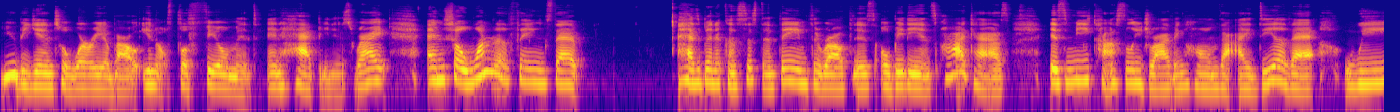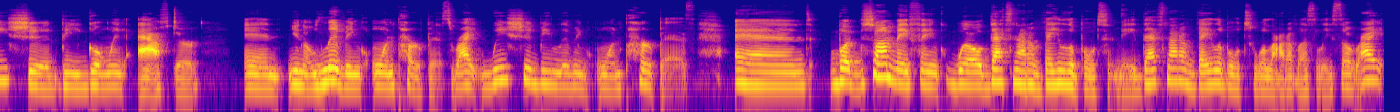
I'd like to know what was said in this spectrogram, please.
you begin to worry about, you know, fulfillment and happiness, right? And so one of the things that has been a consistent theme throughout this obedience podcast is me constantly driving home the idea that we should be going after and you know living on purpose right? We should be living on purpose. And but some may think well that's not available to me. That's not available to a lot of us lisa right?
